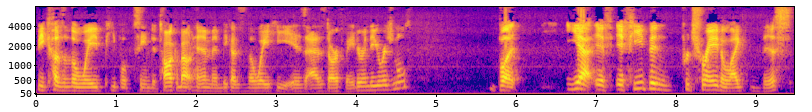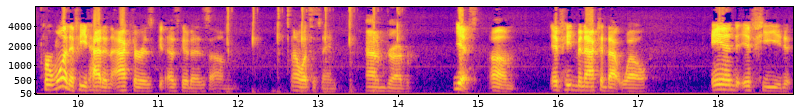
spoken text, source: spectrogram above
because of the way people seem to talk about him and because of the way he is as Darth Vader in the originals. But yeah, if if he'd been portrayed like this, for one, if he'd had an actor as as good as um, oh, what's his name? Adam Driver Yes, um, if he'd been acted that well, and if he'd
